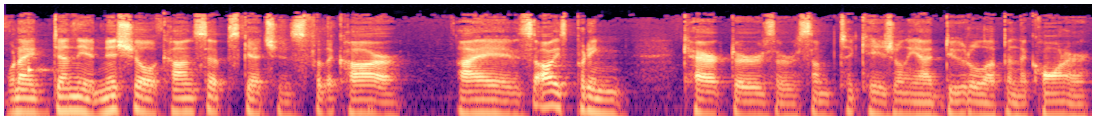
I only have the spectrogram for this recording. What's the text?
When I'd done the initial concept sketches for the car, I was always putting characters or some occasionally I'd doodle up in the corner.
